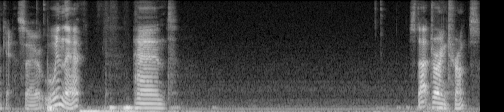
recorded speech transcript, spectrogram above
Okay, so we're in there. And start drawing trumps.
